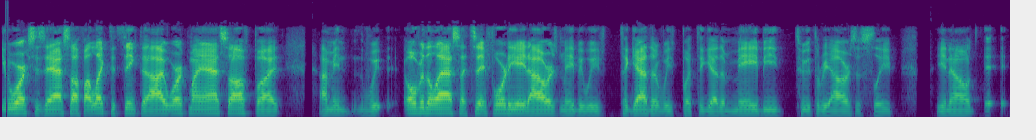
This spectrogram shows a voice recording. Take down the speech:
He works his ass off. I like to think that I work my ass off, but I mean, we over the last I'd say 48 hours, maybe we've together we've put together maybe two three hours of sleep. You know, it,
